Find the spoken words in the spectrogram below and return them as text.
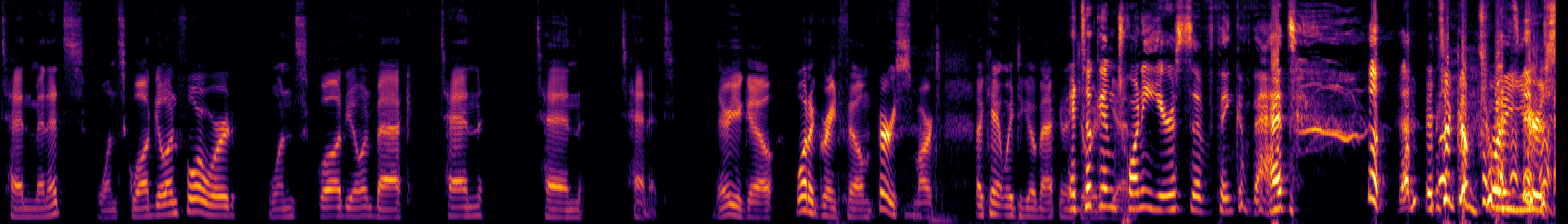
Ten minutes. One squad going forward. One squad going back. Ten, ten, Tenet. There you go. What a great film. Very smart. I can't wait to go back and. It enjoy took him again. 20 years to think of that. It took him twenty years.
